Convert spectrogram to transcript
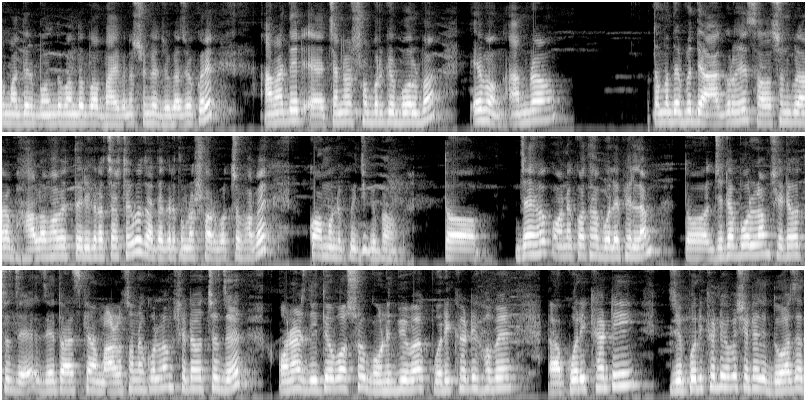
তোমাদের বন্ধু বান্ধব বা ভাই বোনের সঙ্গে যোগাযোগ করে আমাদের চ্যানেল সম্পর্কে বলবা এবং আমরাও তোমাদের প্রতি আগ্রহে সাজেশনগুলো আরও ভালোভাবে তৈরি করার চেষ্টা করব, যাতে করে তোমরা সর্বোচ্চভাবে কমন উপযোগী পাও। তো যাই হোক, অনেক কথা বলে ফেললাম। তো যেটা বললাম সেটা হচ্ছে যে, যেহেতু আজকে আমরা আলোচনা করলাম, সেটা হচ্ছে যে অনার্স দ্বিতীয় বর্ষ গণিত বিভাগ পরীক্ষাটি হবে পরীক্ষাটি, যে পরীক্ষাটি হবে সেটা হচ্ছে দু হাজার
